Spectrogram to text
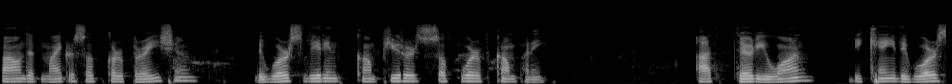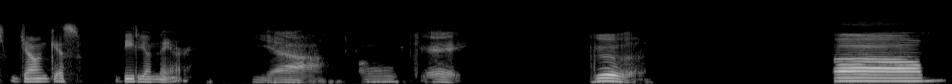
founded Microsoft Corporation, the world's leading computer software company. At 31, became the world's youngest billionaire. Yeah. Okay. Good. Um,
